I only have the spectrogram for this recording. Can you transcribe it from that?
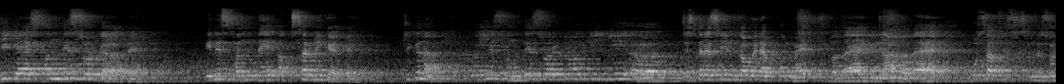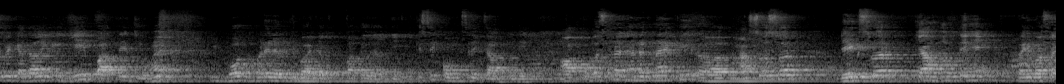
ये क्या है? संधि स्वर कहलाते हैं। इन्हें संधे अक्षर भी कहते हैं। ठीक है ना? तो ये संदेश्वर क्योंकि ये जिस तरह से इनका मैंने आपको मैथ बताया विज्ञान बताया है उस हिसाब से संदेश्वर भी कहता है। लेकिन ये बातें जो हैं बहुत बड़े लेवल की बात हो जाती है। किसी कॉम्पिटिशन एग्ज़ाम के लिए। आपको बस इतना ध्यान रखना है कि हास्वस्वर देख स्वर क्या होते हैं, परिभाषा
